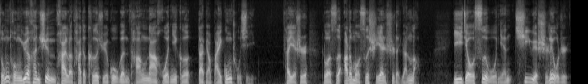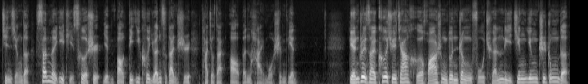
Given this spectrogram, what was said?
总统约翰逊派了他的科学顾问唐纳霍尼格代表白宫出席，他也是洛斯阿拉莫斯实验室的元老。1945年7月16日进行的三位一体测试引爆第一颗原子弹时，他就在奥本海默身边。点缀在科学家和华盛顿政府权力精英之中的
